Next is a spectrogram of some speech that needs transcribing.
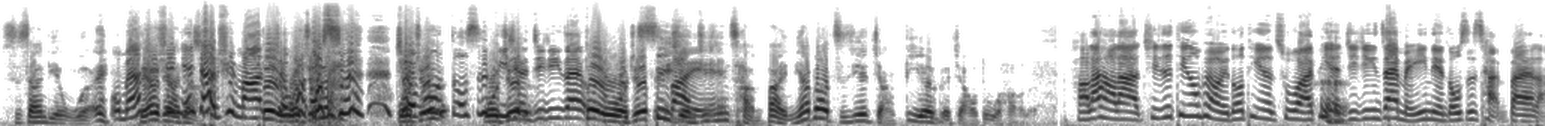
十三点五二。哎，我们要继续跌。下去吗？全部都是全部都是避险基金在。对，我觉得避险基金惨败，你要不要直接讲第二个角度好了？好啦好啦，其实听众朋友也都听得出来，避险基金在每一年都是惨败啦。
